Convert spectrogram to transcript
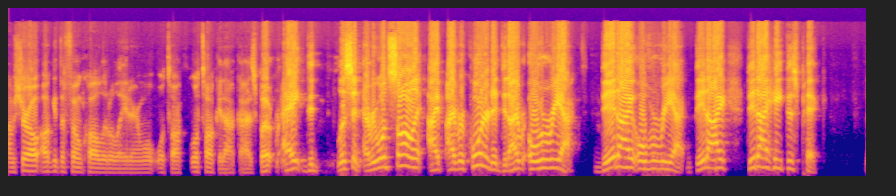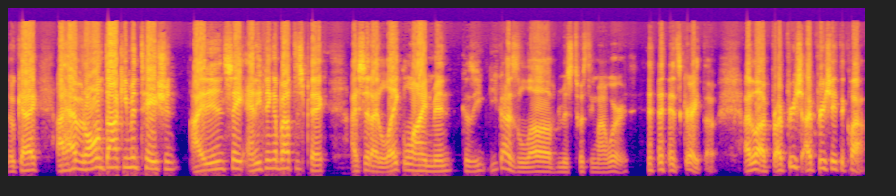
I'm sure I'll, I'll, get the phone call a little later, and we'll we'll talk we'll talk it out, guys. But hey, did, listen, everyone saw it. I I recorded it. Did I overreact? Did I overreact? Did I did I hate this pick? Okay, I have it all in documentation. I didn't say anything about this pick. I said I like linemen because you, you guys loved mistwisting my words. it's great though. I love. I appreciate. I appreciate the clout.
